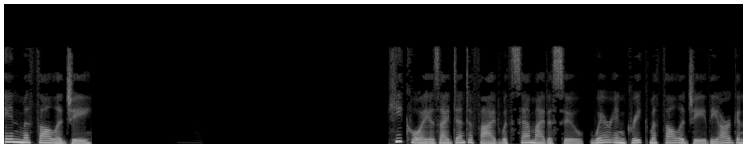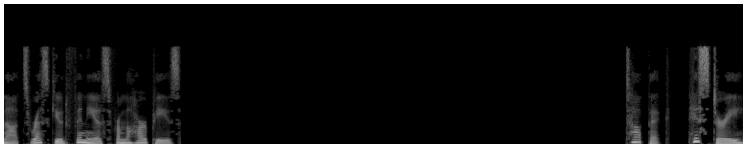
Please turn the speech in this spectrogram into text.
In mythology. Kıyıköy is identified with Salmydessus, where in Greek mythology the Argonauts rescued Phineus from the Harpies. History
